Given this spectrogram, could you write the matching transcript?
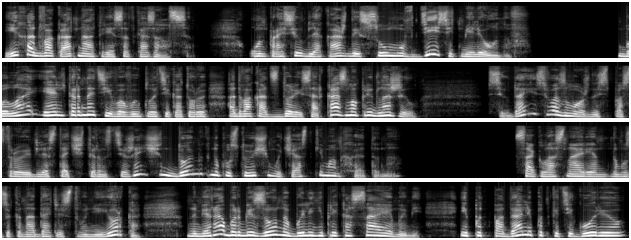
Их адвокат наотрез отказался. Он просил для каждой сумму в 10 миллионов. Была и альтернатива выплате, которую адвокат с долей сарказма предложил. Всегда есть возможность построить для 114 женщин домик на пустующем участке Манхэттена. Согласно арендному законодательству Нью-Йорка, номера Барбизона были неприкасаемыми и подпадали под категорию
